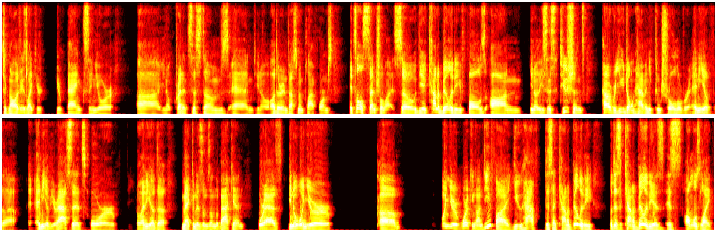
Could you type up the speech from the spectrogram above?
technologies, like your your banks and your uh, you know credit systems and you know other investment platforms it's all centralized. So the accountability falls on you know these institutions. However you don't have any control over any of the any of your assets or know, any of the mechanisms on the back end. Whereas, you know, when you're um, when you're working on DeFi, you have this accountability, but this accountability is is almost like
